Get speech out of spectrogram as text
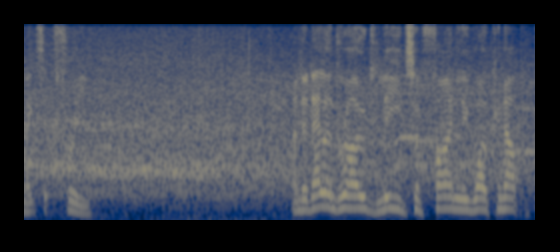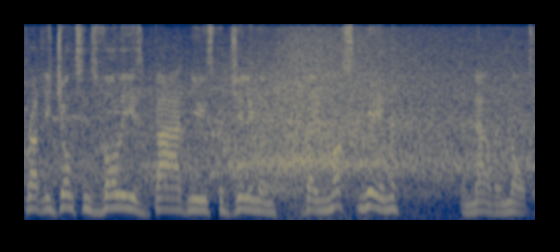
makes it three. And at Elland Road, Leeds have finally woken up. Bradley Johnson's volley is bad news for Gillingham. They must win, and now they're not.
